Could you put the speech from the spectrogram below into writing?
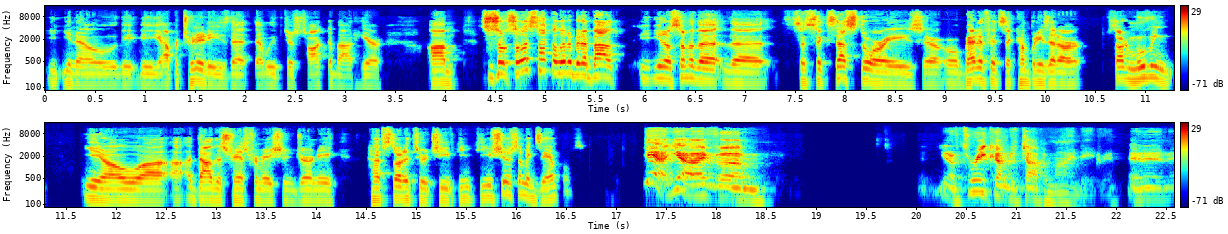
you know the the opportunities that that we've just talked about here um, so, so, so let's talk a little bit about you know some of the the success stories or, or benefits that companies that are started moving you know uh, uh, down this transformation journey have started to achieve. Can, can you share some examples? Yeah, yeah, I've um, you know three come to top of mind, Adrian, and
